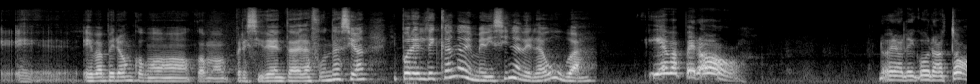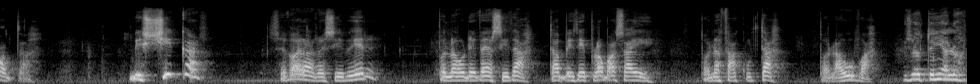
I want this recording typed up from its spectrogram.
eh, Eva Perón como, como presidenta de la fundación y por el decano de medicina de la UBA. Y Eva Perón no era ninguna tonta. Mis chicas se van a recibir por la universidad, están mis diplomas ahí, por la facultad, por la UBA. Yo tenía los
